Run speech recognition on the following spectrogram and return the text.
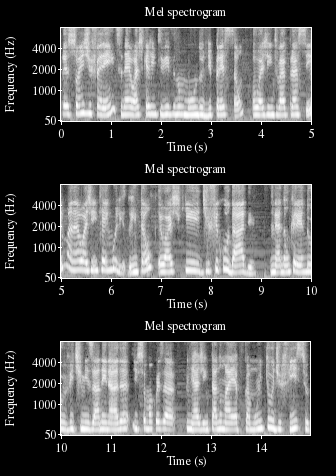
pressões diferentes, né? Eu acho que a gente vive num mundo de pressão. Ou a gente vai para cima, né? Ou a gente é engolido. Então, eu acho que dificuldade né, não querendo vitimizar nem nada, isso é uma coisa né, a gente tá numa época muito difícil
